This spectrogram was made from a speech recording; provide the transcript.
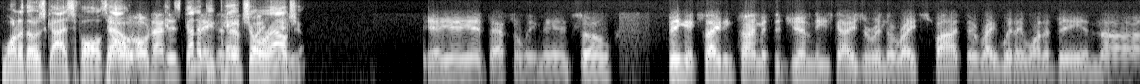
one of those guys falls Oh, out, oh, that it's going to be Pedro or Aljo. Yeah, yeah, yeah, definitely, man. So big, exciting time at the gym. These guys are in the right spot. They're right where they want to be, and uh,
